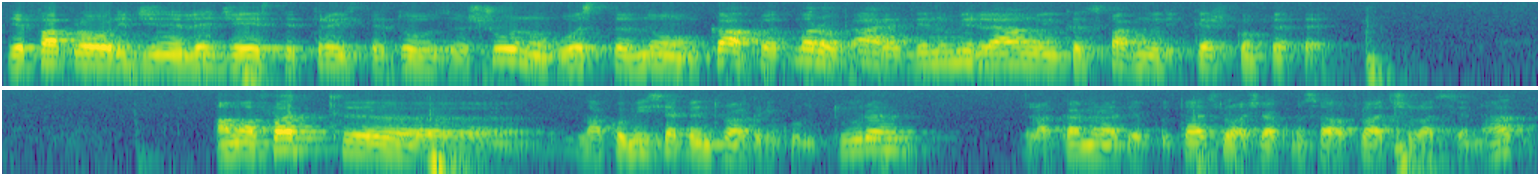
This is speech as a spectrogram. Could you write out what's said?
de fapt, la origine legea este 321, 109 în capăt, mă rog, are denumirile anului încă se fac modificări și completări. Am aflat uh, la Comisia pentru Agricultură, de la Camera Deputaților, așa cum s-a aflat și la Senat,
